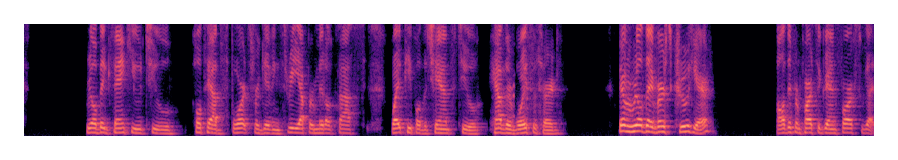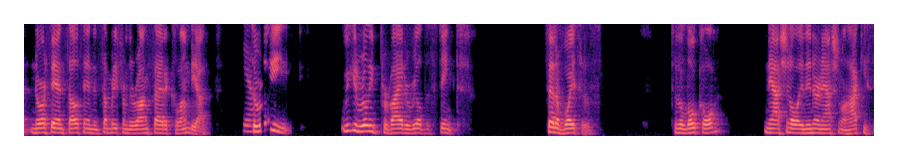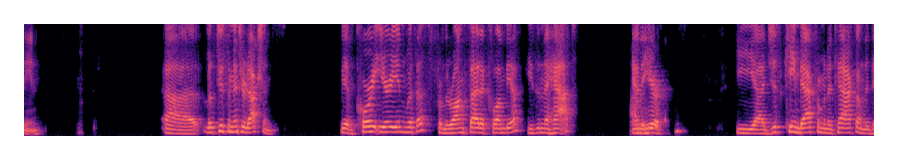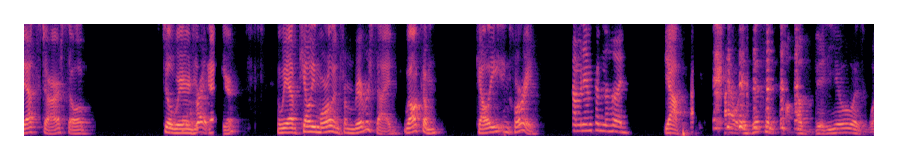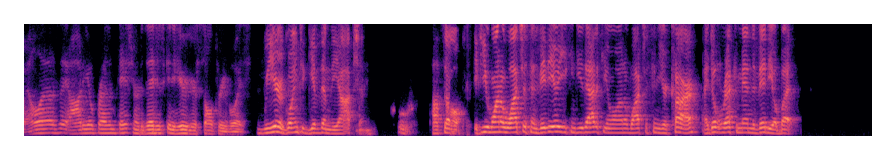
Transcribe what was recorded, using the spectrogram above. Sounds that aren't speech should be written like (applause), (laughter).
Real big thank you to Pull Tab Sports for giving three upper middle class white people the chance to have their voices heard. We have a real diverse crew here, all different parts of Grand Forks. We got North End, South End, and somebody from the wrong side of Columbia. Yeah. So really, we can really provide a real distinct set of voices to the local, national, and international hockey scene. Uh, let's do some introductions. We have Corey Irion with us from the wrong side of Columbia. He's in the hat I'm and the here. earphones. He uh, just came back from an attack on the Death Star, so still wearing That's his right. headgear. And we have Kelly Moreland from Riverside. Welcome, Kelly and Corey. Coming in from the hood. Yeah, Kyle, is this an, a video as well as an audio presentation, or do they just get to hear your sultry voice? we are going to give them the option. Ooh, So call. if you want to watch us in video, you can do that. If you want to watch us in your car, I don't recommend the video, but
